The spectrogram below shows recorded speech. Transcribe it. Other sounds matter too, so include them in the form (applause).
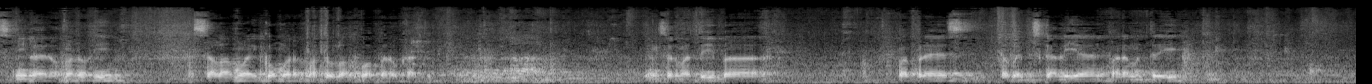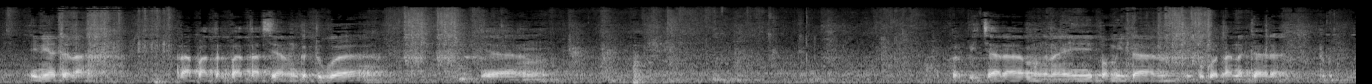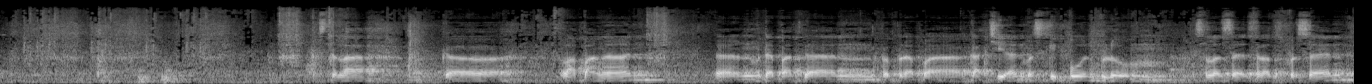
Bismillahirrahmanirrahim. Assalamualaikum warahmatullahi wabarakatuh. Yang saya hormati Pak Wapres, Bapak Ibu sekalian, para menteri. Ini adalah rapat terbatas yang kedua yang berbicara mengenai pemindahan ibu kota negara. Setelah ke lapangan dan mendapatkan beberapa kajian meskipun belum selesai 100%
